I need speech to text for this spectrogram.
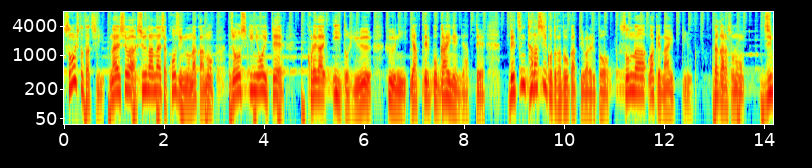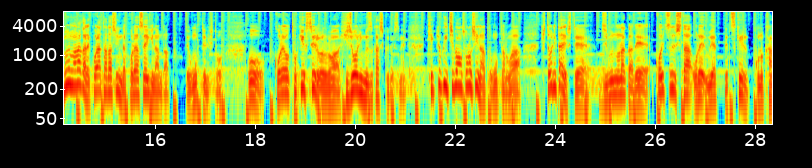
その人たち、ないしは集団ないしは個人の中の常識において、これがいいという風にやってるこう概念であって、別に正しいことかどうかって言われると、そんなわけないっていう。だからその、自分の中でこれは正しいんだ、これは正義なんだって思ってる人を、これを解き伏せるのは非常に難しくですね、結局一番恐ろしいなって思ったのは、人に対して自分の中で、こいつ下、俺上ってつけるこの考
